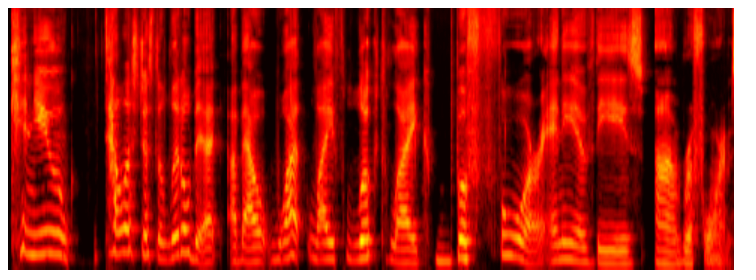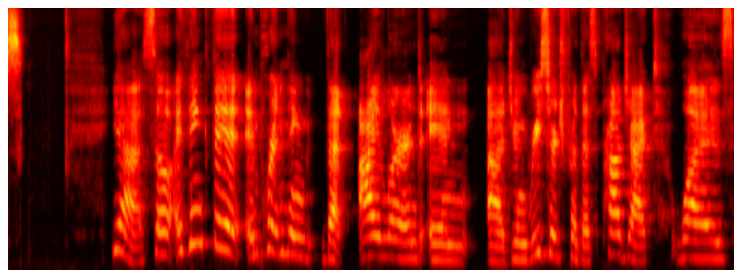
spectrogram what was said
can you tell us just a little bit about what life looked like before any of these uh, reforms? Yeah, so I think the important thing that I learned in uh, doing research for this project was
